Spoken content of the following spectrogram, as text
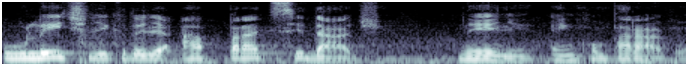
o leite líquido, ele, a praticidade nele é incomparável.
